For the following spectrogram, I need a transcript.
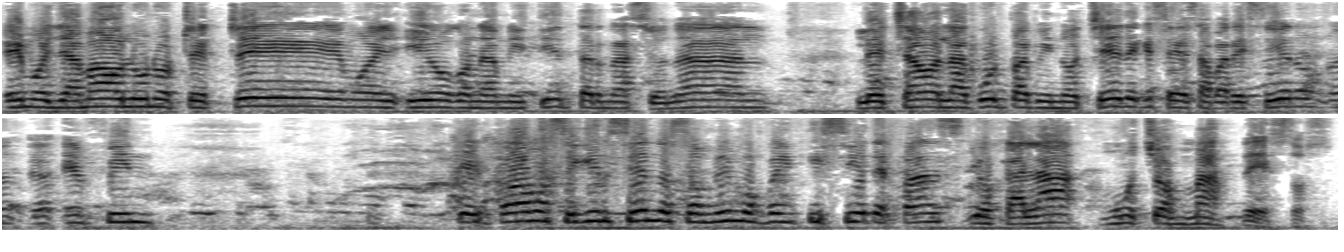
hemos llamado al 133, hemos ido con Amnistía Internacional, le echamos la culpa a Pinochet de que se desaparecieron. en- fin, que podamos seguir siendo esos mismos 27 fans y ojalá muchos más de esos.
